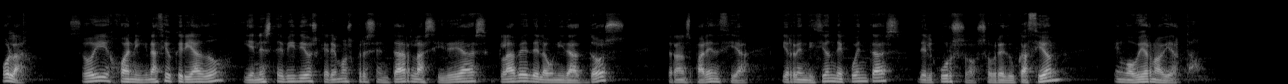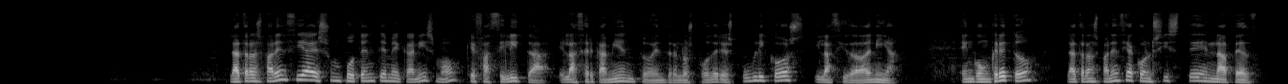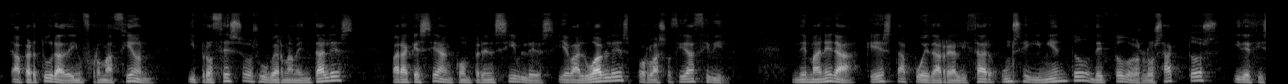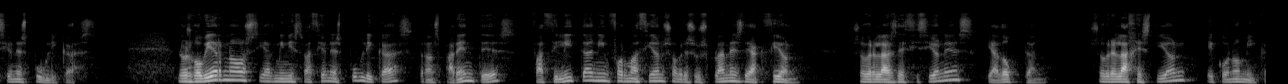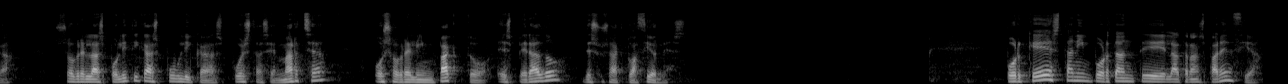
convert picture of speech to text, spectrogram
Hola, soy Juan Ignacio Criado y en este vídeo os queremos presentar las ideas clave de la unidad 2, Transparencia y rendición de cuentas del curso sobre educación en gobierno abierto. La transparencia es un potente mecanismo que facilita el acercamiento entre los poderes públicos y la ciudadanía. En concreto, la transparencia consiste en la apertura de información y procesos gubernamentales para que sean comprensibles y evaluables por la sociedad civil, de manera que ésta pueda realizar un seguimiento de todos los actos y decisiones públicas. Los gobiernos y administraciones públicas transparentes facilitan información sobre sus planes de acción, sobre las decisiones que adoptan, sobre la gestión económica, sobre las políticas públicas puestas en marcha o sobre el impacto esperado de sus actuaciones. ¿Por qué es tan importante la transparencia?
